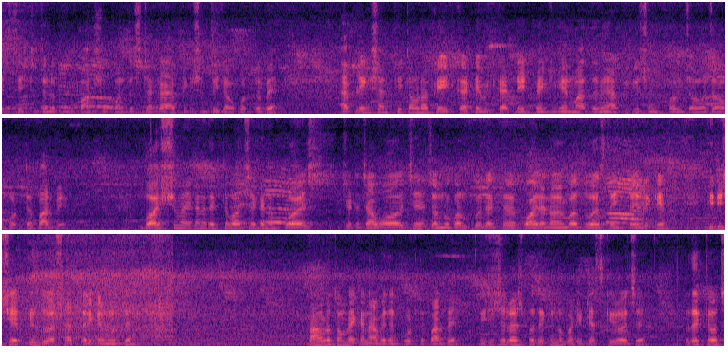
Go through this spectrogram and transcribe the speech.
এসসি এসটির জন্য কিন্তু পাঁচশো পঞ্চাশ টাকা অ্যাপ্লিকেশন ফি জমা করতে হবে। অ্যাপ্লিকেশন ফি তোমরা credit card debit card net ব্যাঙ্কিংয়ের মাধ্যমে অ্যাপ্লিকেশন ফর্ম জমা জমা করতে পারবে। বয়স সময় এখানে দেখতে পাচ্ছ, এখানে বয়স যেটা চাওয়া হয়েছে, জন্মগ্রহণ করে থাকতে হবে পয়লা নভেম্বর দু হাজার তেইশ তারিখ থেকে তিরিশে এপ্রিল দু সাত তারিখের মধ্যে। তাহলে তোমরা এখানে আবেদন করতে পারবে। নিচে চলে আসব, দেখে নেব ডিটেলস কী রয়েছে। তো দেখতে পাচ্ছ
